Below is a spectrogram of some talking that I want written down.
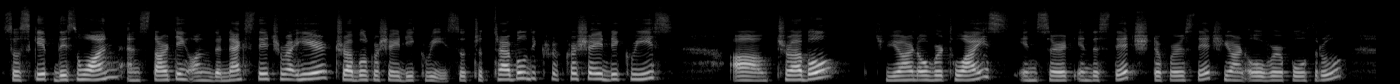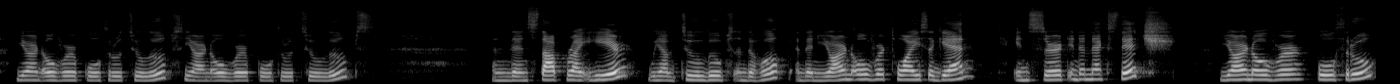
So skip this one and starting on the next stitch right here, treble crochet decrease. So to treble crochet decrease, um, treble, yarn over twice, insert in the stitch, the first stitch, yarn over, pull through, yarn over, pull through two loops, yarn over, pull through two loops, and then stop right here. We have two loops in the hook, and then yarn over twice again, insert in the next stitch, yarn over, pull through,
